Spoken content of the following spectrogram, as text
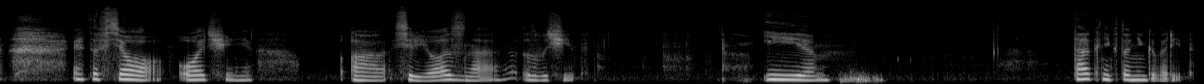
Это все очень э, серьезно звучит. И так никто не говорит.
